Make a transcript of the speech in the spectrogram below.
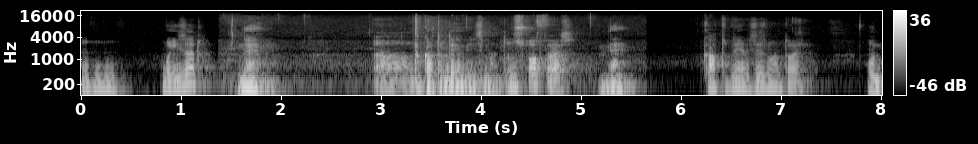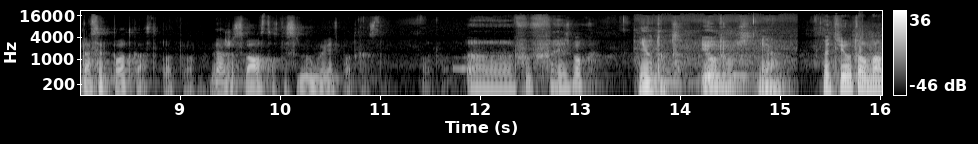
uh -huh. Weezer? Nē. Um, tu katru dienu izmanto. Nu, Spotify. Nē. Katru dienu izmantoju. Un tas ir podkāstu platforma. Dažas valstis tas ir numur viens podkāsts. Uh, Facebook, YouTube. YouTube. Jā. Bet YouTube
